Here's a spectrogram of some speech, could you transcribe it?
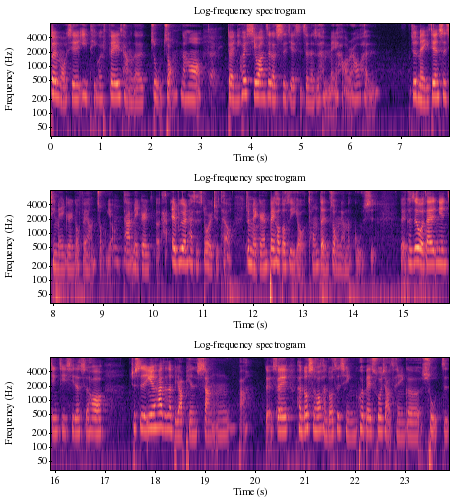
对某些议题会非常的注重，然后对对，你会希望这个世界是真的是很美好，然后很。就是每一件事情，每一个人都非常重要。他每个人，everyone has a story to tell。就每个人背后都是有同等重量的故事。对，可是我在念经济系的时候，就是因为它真的比较偏商吧，对，所以很多时候很多事情会被缩小成一个数字，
